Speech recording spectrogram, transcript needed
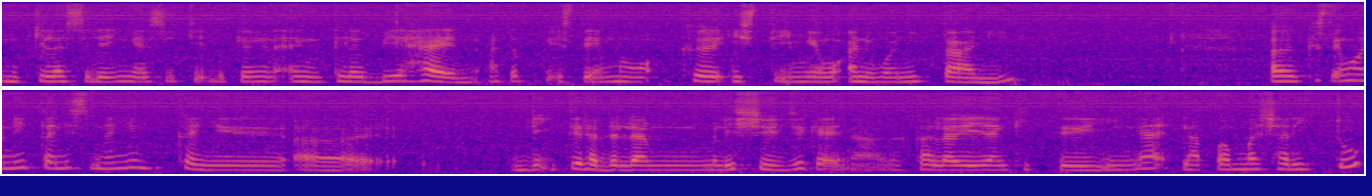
mungkinlah selingan sikit berkenaan kelebihan atau keistimewaan, keistimewaan wanita ni. Uh, keistimewaan wanita ni sebenarnya bukannya uh, diktir dalam Malaysia je kan. Uh, kalau yang kita ingat 8 Mac hari tu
